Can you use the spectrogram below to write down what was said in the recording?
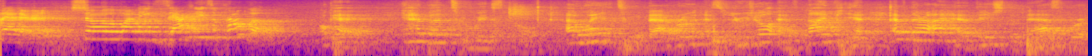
flattered. So what exactly is the problem? Okay, it happened two weeks ago. I went into the bedroom as usual at 9 p.m. after I had finished the day's work.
